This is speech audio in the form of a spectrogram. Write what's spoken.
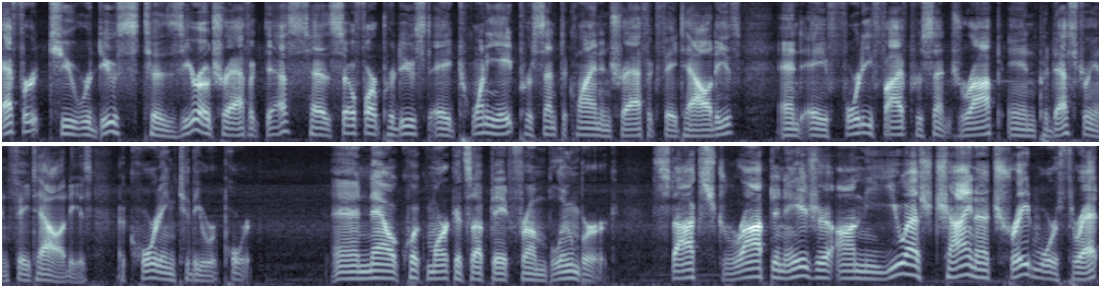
effort to reduce to zero traffic deaths has so far produced a 28% decline in traffic fatalities and a 45% drop in pedestrian fatalities, according to the report. And now, a quick markets update from Bloomberg. Stocks dropped in Asia on the US China trade war threat.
